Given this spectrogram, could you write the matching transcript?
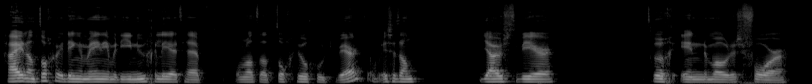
Ga je dan toch weer dingen meenemen die je nu geleerd hebt, omdat dat toch heel goed werkt? Of is het dan juist weer terug in de modus voor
